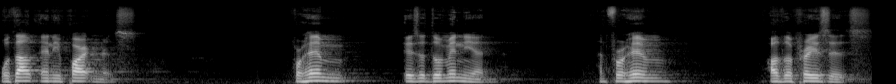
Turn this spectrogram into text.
without any partners. For Him is a dominion, and for Him are the praises.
